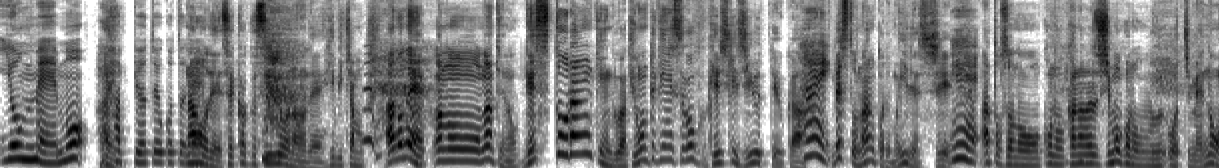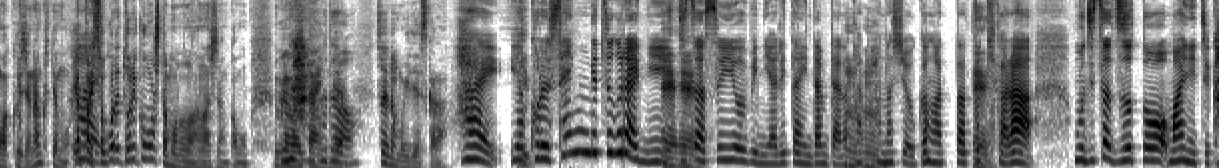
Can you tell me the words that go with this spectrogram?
4名もはい。発表ということで、なのでせっかく水曜なので 日比ちゃんも。あのねあのーなんていうの？ゲストランキングは基本的にすごく形式自由っていうか、はい。ベスト何個でもいいですし、ええ。あとそのこの必ずしもこのウォッチメンの枠じゃなくてもやっぱりそこで取りこぼしたものの話なんかも伺いたいんで、なるほど。そういうのもいいですから。はい、いやひこれ先月ぐらいにええ。実は水曜日にやりたいんだみたいなかうんうん。話を伺った時から、もう実はずっと毎日考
